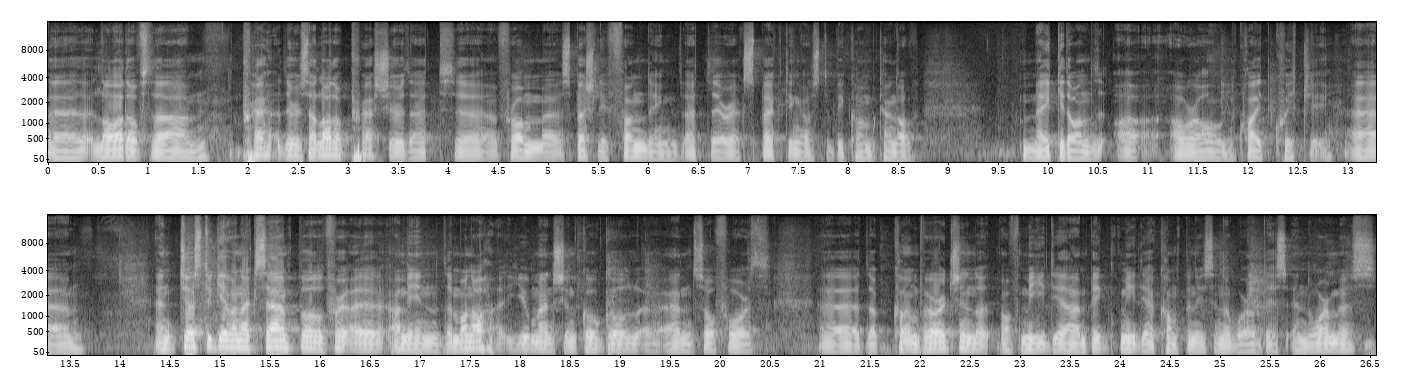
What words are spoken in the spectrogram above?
uh, a lot of the um, there's a lot of pressure that uh, from uh, especially funding that they're expecting us to become kind of make it on our own quite quickly. Um, and just to give an example, for uh, I mean, the mono you mentioned Google uh, and so forth. Uh, the convergence of media and big media companies in the world is enormous.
